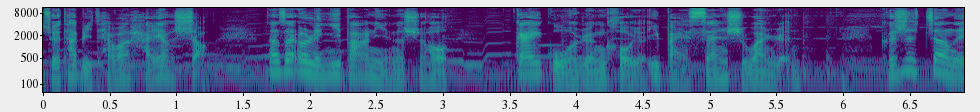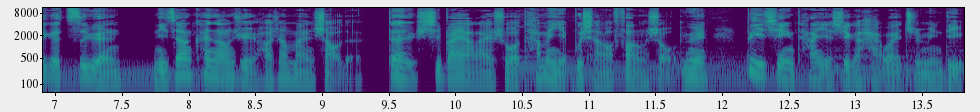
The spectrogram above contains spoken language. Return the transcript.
所以它比台湾还要小。那在二零一八年的时候，该国人口有一百三十万人。可是这样的一个资源，你这样看上去好像蛮少的。对西班牙来说，他们也不想要放手，因为毕竟它也是一个海外殖民地。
